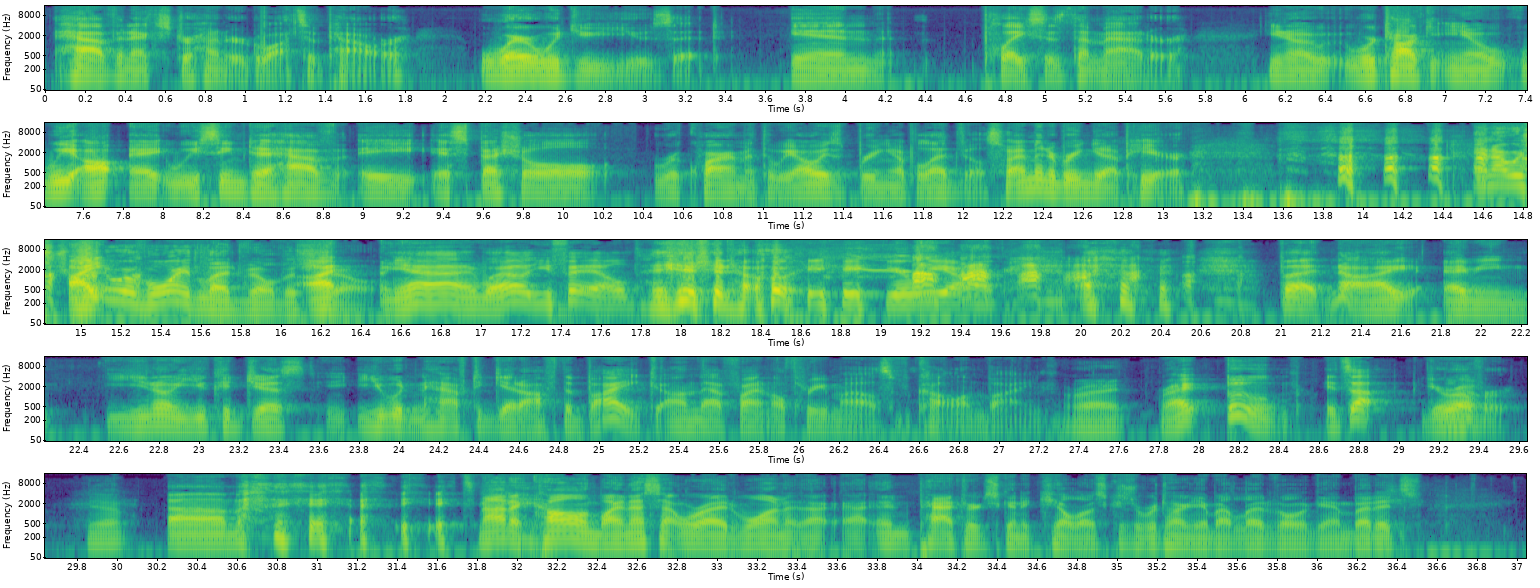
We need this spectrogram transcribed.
have an extra 100 watts of power? Where would you use it in places that matter? You know, we're talking, you know, we all, eh, we seem to have a, a special requirement that we always bring up Leadville. So I'm going to bring it up here. And I was trying I, to avoid Leadville this show. Yeah, well, you failed. you know, here we are. but no, I, I mean, you know, you could just, you wouldn't have to get off the bike on that final three miles of Columbine. Right. Right. Boom. It's up. You're yep. over. Yep. Um, it's not at Columbine. That's not where I'd want it. And Patrick's going to kill us because we're talking about Leadville again. But it's,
